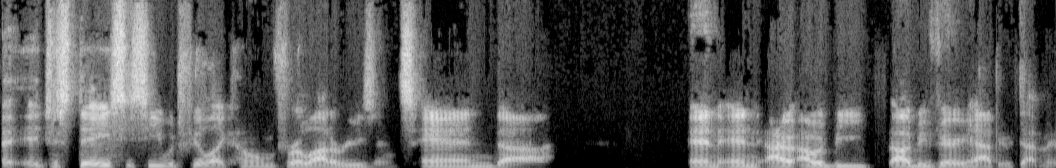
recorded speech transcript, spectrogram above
It just the ACC would feel like home for a lot of reasons, and uh, and and I, I would be I would be very happy with that move.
